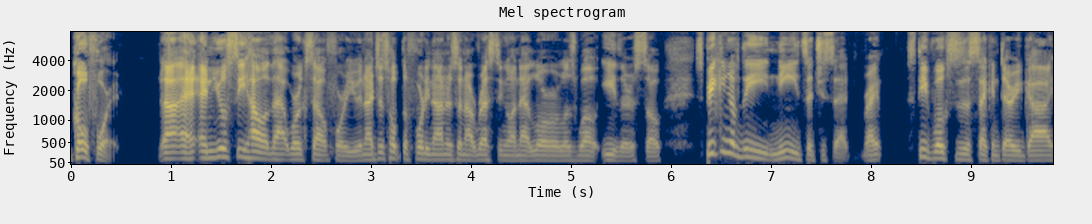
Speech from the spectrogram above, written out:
Go for it. Uh, and you'll see how that works out for you. And I just hope the 49ers are not resting on that laurel as well either. So, speaking of the needs that you said, right? Steve Wilks is a secondary guy.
